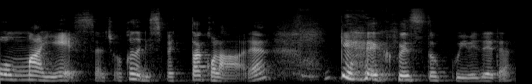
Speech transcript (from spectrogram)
può mai essere, cioè qualcosa di spettacolare, che è questo qui, vedete?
